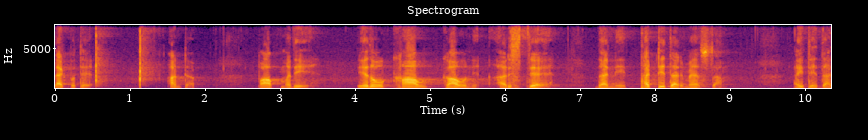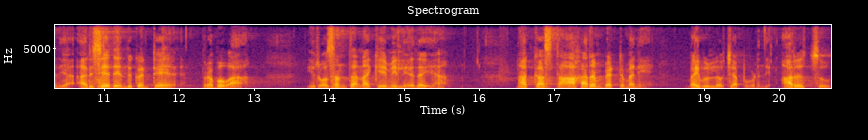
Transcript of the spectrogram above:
లేకపోతే అంట. పాపమది ఏదో కావు కావుని అరిస్తే దాన్ని తట్టి తరిమేస్తాం. అయితే దాని అరిసేది ఎందుకంటే ప్రభువా ఈ రోజంతా నాకేమీ లేదయ్యా. నాకు కాస్త ఆహారం పెట్టమని బైబిల్లో చెప్పబడింది. అరచు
